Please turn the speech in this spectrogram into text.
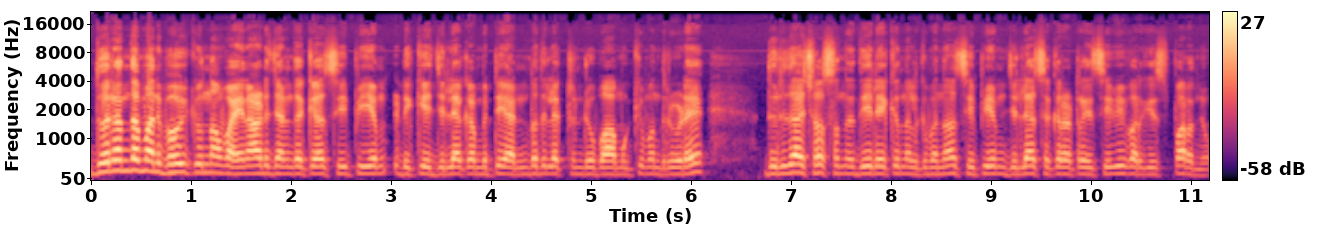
ദുരന്തം അനുഭവിക്കുന്ന വയനാട് ജനതയ്ക്ക് സി പി എം ഇടുക്കി ജില്ലാ കമ്മിറ്റി അൻപത് ലക്ഷം രൂപ മുഖ്യമന്ത്രിയുടെ ദുരിതാശ്വാസ നിധിയിലേക്ക് നൽകുമെന്ന് സി പി എം ജില്ലാ സെക്രട്ടറി സി വി വർഗീസ് പറഞ്ഞു.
